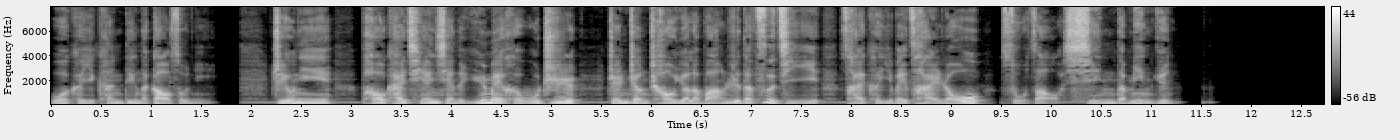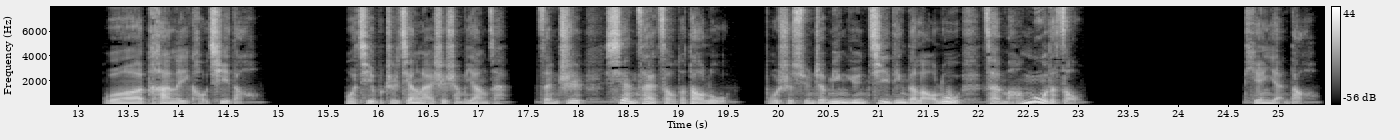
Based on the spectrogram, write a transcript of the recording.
我可以肯定的告诉你，只有你抛开浅显的愚昧和无知。”真正超越了往日的自己，才可以为彩柔塑造新的命运。我叹了一口气道：“我既不知将来是什么样子，怎知现在走的道路不是循着命运既定的老路在盲目的走？天眼道：“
